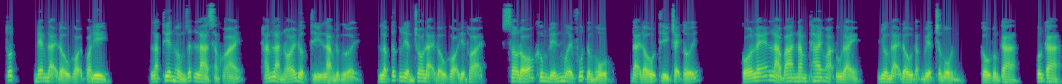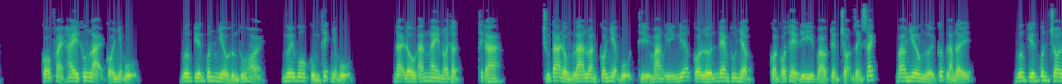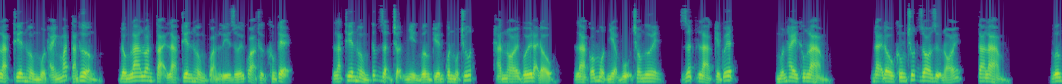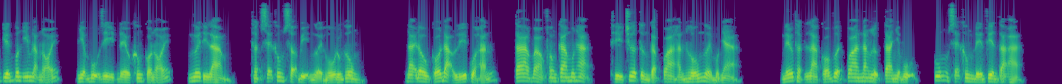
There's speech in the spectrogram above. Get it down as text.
Tuất đem đại đầu gọi qua đi. Lạc thiên hồng rất là sảng khoái, hắn là nói được thì làm được người, lập tức liền cho đại đầu gọi điện thoại, sau đó không đến mười phút đồng hồ, đại đầu thì chạy tới. Có lẽ là ba năm thai họa tù đầy, nhường đại đầu đặc biệt trầm ổn, cầu vườn ca, quân ca, có phải hay không lại có nhiệm vụ? Vương kiến quân nhiều hứng thú hỏi, ngươi vô cùng thích nhiệm vụ. Đại đầu ăn ngay nói thật, thích a. Chúng ta đồng la loan có nhiệm vụ thì mang ý nghĩa có lớn đem thu nhập, còn có thể đi vào tuyển chọn danh sách, bao nhiêu người cướp làm đấy vương kiến quân cho lạc thiên hồng một ánh mắt tán thưởng, đồng la loan tại lạc thiên hồng quản lý dưới quả thực không tệ. Lạc thiên hồng tức giận trận nhìn vương kiến quân một chút, hắn nói với đại đầu, là có một nhiệm vụ cho ngươi, rất là kiên quyết. Muốn hay không làm? Đại đầu không chút do dự nói, ta làm. Vương kiến quân im lặng nói, nhiệm vụ gì đều không có nói, ngươi thì làm, thật sẽ không sợ bị người hố đúng không? Đại đầu có đạo lý của hắn, ta vào phong ca muôn hạ, thì chưa từng gặp qua hắn hố người một nhà. Nếu thật là có vượt qua năng lực ta nhiệm vụ, cũng sẽ không đến phiên ta à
